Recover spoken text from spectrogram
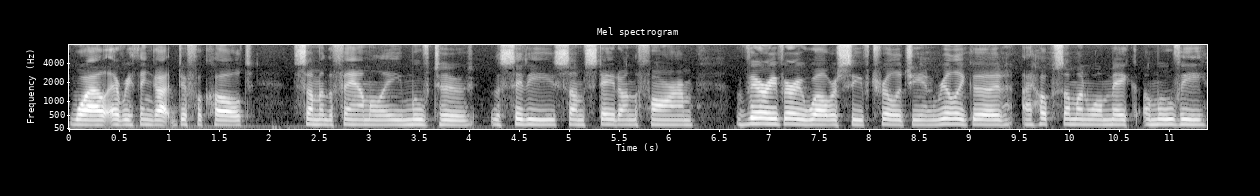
while everything got difficult. Some of the family moved to the cities, some stayed on the farm. Very, very well received trilogy and really good. I hope someone will make a movie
